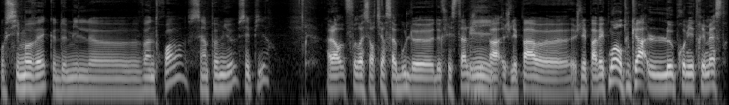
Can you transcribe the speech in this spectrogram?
aussi mauvais que 2023 C'est un peu mieux? C'est pire? Alors, il faudrait sortir sa boule de, cristal. Je ne l'ai pas, euh, je l'ai pas avec moi. En tout cas, le premier trimestre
